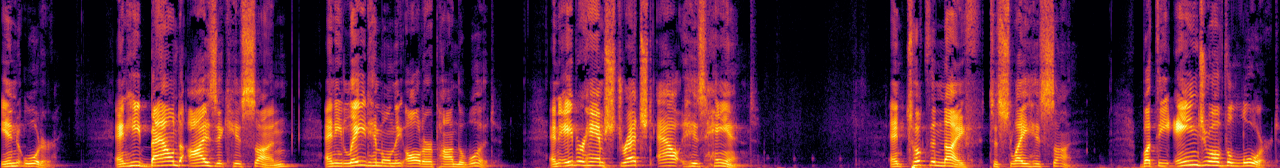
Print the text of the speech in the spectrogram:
in order. And he bound Isaac his son and he laid him on the altar upon the wood. And Abraham stretched out his hand and took the knife to slay his son. But the angel of the Lord,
